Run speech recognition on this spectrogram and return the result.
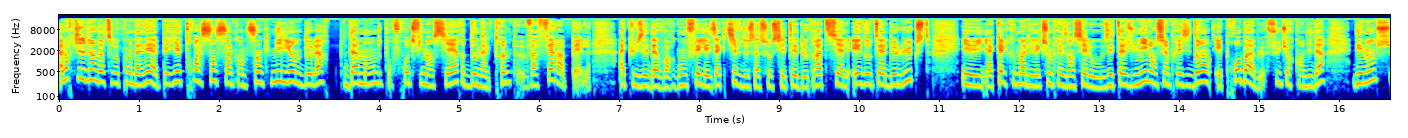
Alors qu'il vient d'être condamné à payer 355 millions de dollars d'amende pour fraude financière, Donald Trump va faire appel. Accusé d'avoir gonflé les actifs de sa société de gratte-ciel et d'hôtels de luxe, il y a quelques mois de l'élection présidentielle aux États-Unis, l'ancien président et probable futur candidat dénonce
